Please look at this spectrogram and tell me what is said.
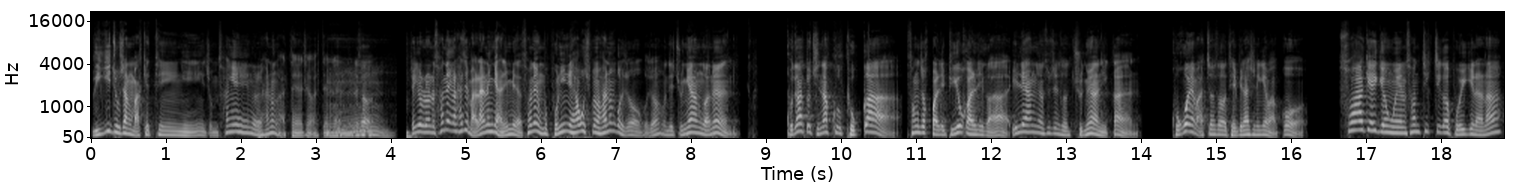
위기 조작 마케팅이 좀 상행을 하는 것 같아요. 제가 봤을 때는. 음. 그래서 제 결론은 선행을 하지 말라는 게 아닙니다. 선행 뭐 본인이 하고 싶으면 하는 거죠. 그죠? 근데 중요한 거는 고등학교 진학 후 교과 성적 관리, 비교 관리가 1, 2학년 수준에서 중요하니까 그거에 맞춰서 대비를 하시는 게 맞고 수학의 경우에는 선택지가 보이긴 하나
